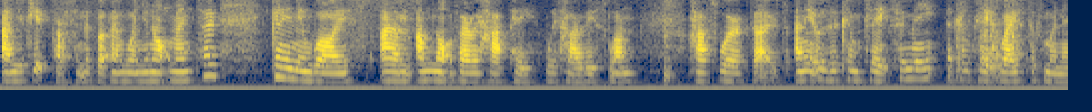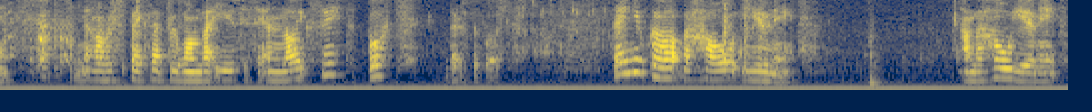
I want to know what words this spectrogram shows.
and you keep pressing the button when you're not meant to cleaning wise um, I'm not very happy with how this one has worked out and it was a complete for me a complete waste of money you know, I respect everyone that uses it and likes it, but there's the but. Then you've got the whole unit. And the whole unit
